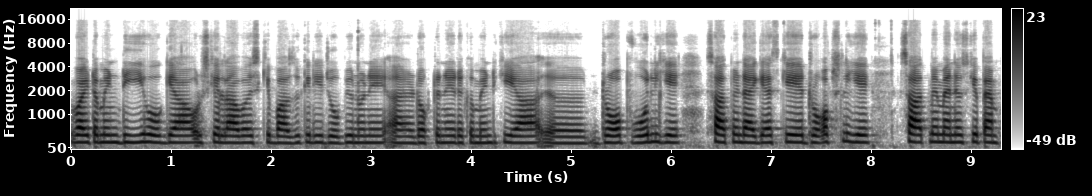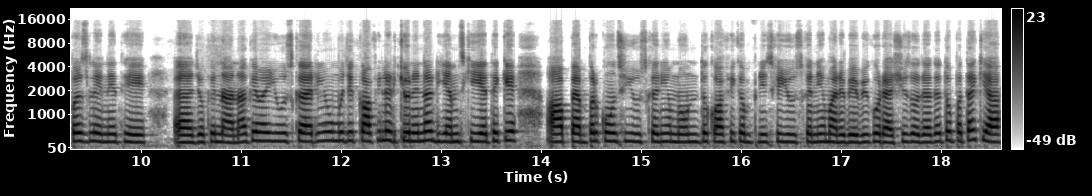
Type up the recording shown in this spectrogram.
वाइटामिन डी हो गया, और उसके अलावा इसके बाजू के लिए जो भी उन्होंने डॉक्टर ने रिकमेंड किया ड्रॉप वो लिए, साथ में डाइगैस के ड्रॉप्स लिए, साथ में मैंने उसके पैम्पर्स लेने थे जो कि नाना के मैं यूज़ कर रही हूँ। मुझे काफ़ी लड़कियों ने ना डीएम्स किए थे कि, आप पैम्पर कौन से यूज़ करिए हम लोगों ने तो काफ़ी कंपनीज़ के यूज़ करनी, हमारे बेबी को रैशेज़ हो जाते हैं। तो पता क्या,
